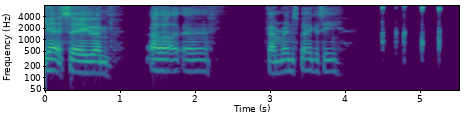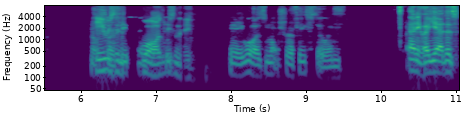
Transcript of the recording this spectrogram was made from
Yeah. So, um, oh, uh, Van Rensburg is he? Not he sure was in the squad, wasn't he? Yeah, he was. I'm not sure if he's still in. Anyway, yeah, there's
